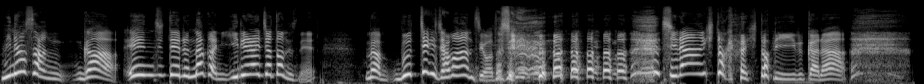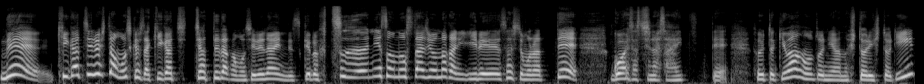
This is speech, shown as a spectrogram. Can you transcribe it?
皆さんが演じてる中に入れられちゃったんですね。まあ、ぶっちゃけ邪魔なんですよ、私。知らん人が一人いるから、ねえ、気が散る人はもしかしたら気が散っちゃってたかもしれないんですけど、普通にそのスタジオの中に入れさせてもらって、ご挨拶しなさいっつって、そういう時は本当にあの一人一人、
